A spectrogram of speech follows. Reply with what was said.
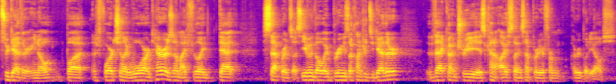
together, you know. But unfortunately, like war and terrorism, I feel like that separates us. Even though it brings the country together, that country is kind of isolated and separated from everybody else.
